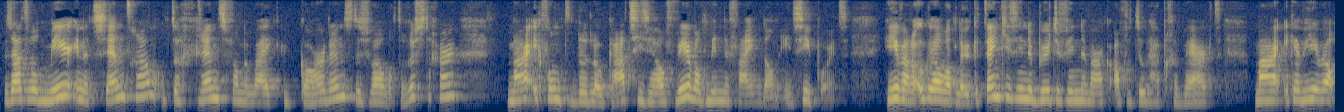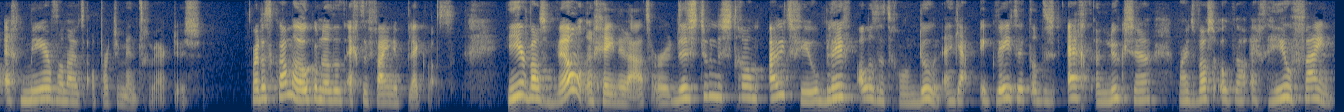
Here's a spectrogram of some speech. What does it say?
We zaten wat meer in het centrum, op de grens van de wijk Gardens, dus wel wat rustiger. Maar ik vond de locatie zelf weer wat minder fijn dan in Seaport. Hier waren ook wel wat leuke tentjes in de buurt te vinden waar ik af en toe heb gewerkt. Maar ik heb hier wel echt meer vanuit het appartement gewerkt dus. Maar dat kwam ook omdat het echt een fijne plek was. Hier was wel een generator, dus toen de stroom uitviel, bleef alles het gewoon doen. En ja, ik weet het, dat is echt een luxe, maar het was ook wel echt heel fijn.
